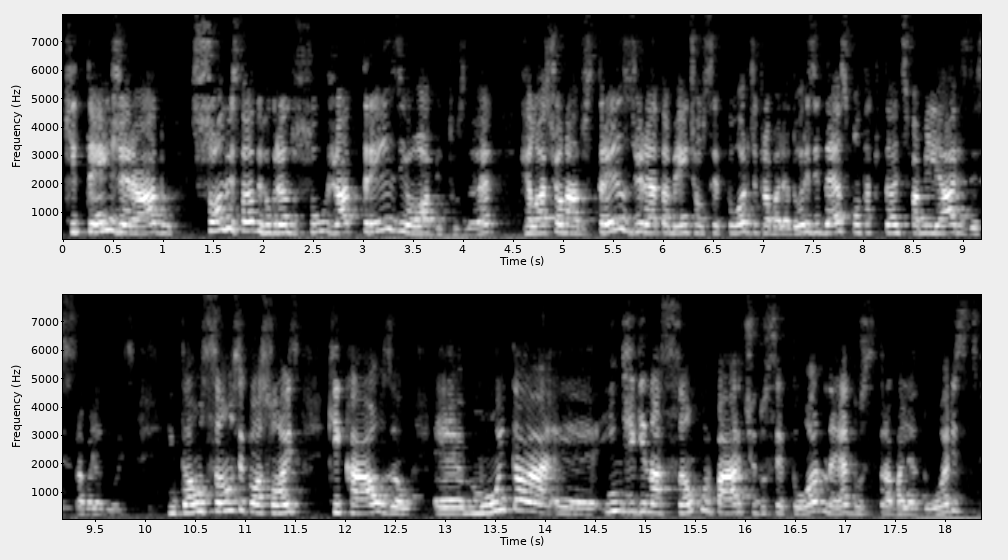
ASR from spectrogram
Que tem gerado, só no estado do Rio Grande do Sul, já 13 óbitos, né? Relacionados três diretamente ao setor de trabalhadores e dez contactantes familiares desses trabalhadores. Então, são situações que causam é, muita é, indignação por parte do setor, né, dos trabalhadores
